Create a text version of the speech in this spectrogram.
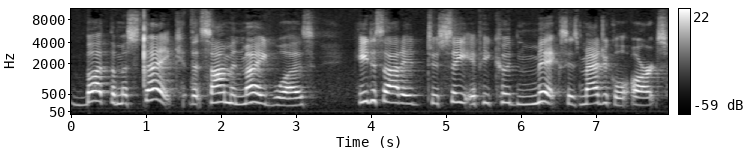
But the mistake that Simon made was he decided to see if he could mix his magical arts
